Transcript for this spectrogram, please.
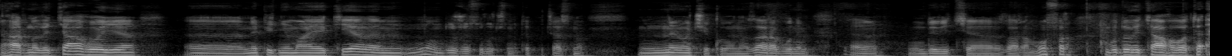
гарно витягує, не піднімає килим. Ну, дуже зручно, типу, чесно, неочікувано. Зараз будемо. е, Дивіться, зараз мусор буду витягувати,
